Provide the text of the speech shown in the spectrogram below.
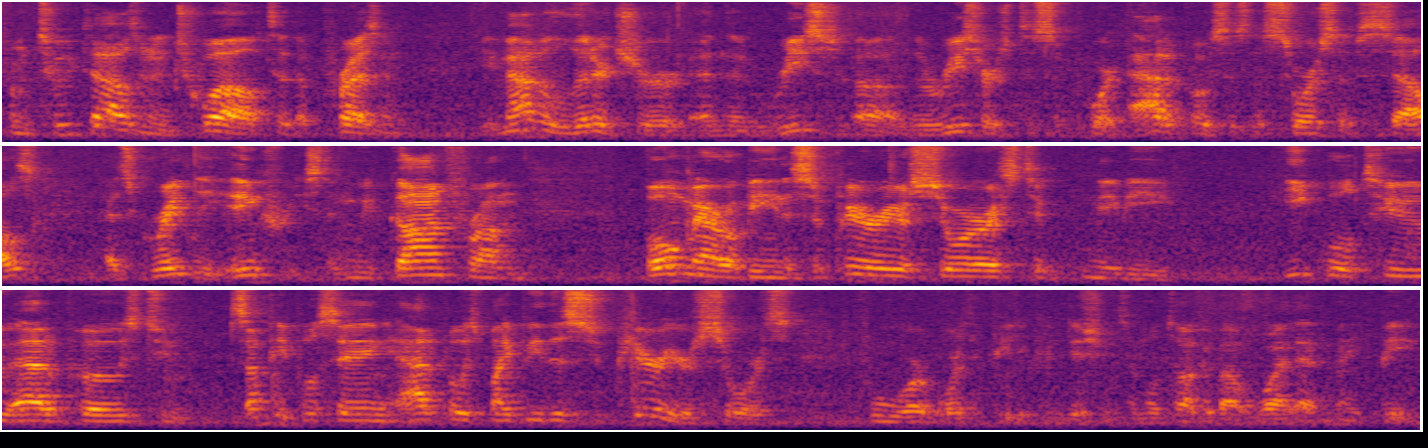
from 2012 to the present, the amount of literature and the, res uh, the research to support adipose as the source of cells has greatly increased. And we've gone from bone marrow being the superior source to maybe equal to adipose to some people saying adipose might be the superior source for orthopedic conditions. And we'll talk about why that might be.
